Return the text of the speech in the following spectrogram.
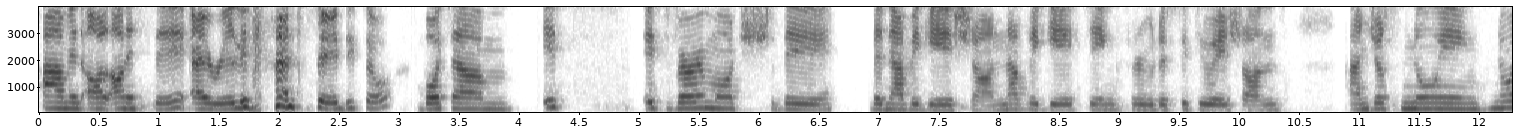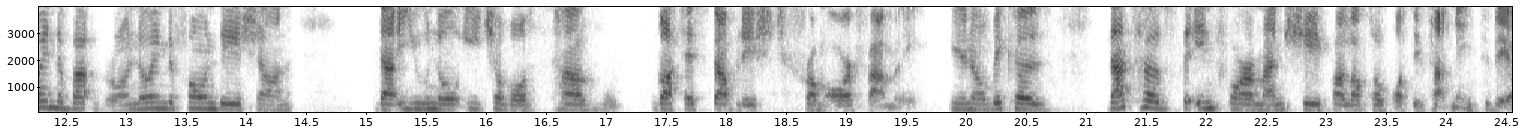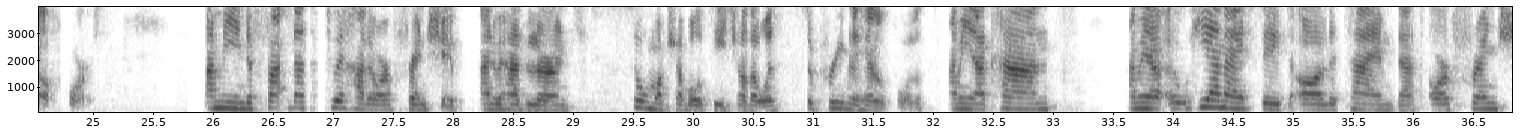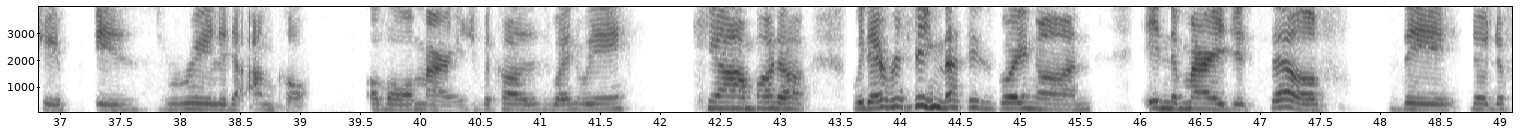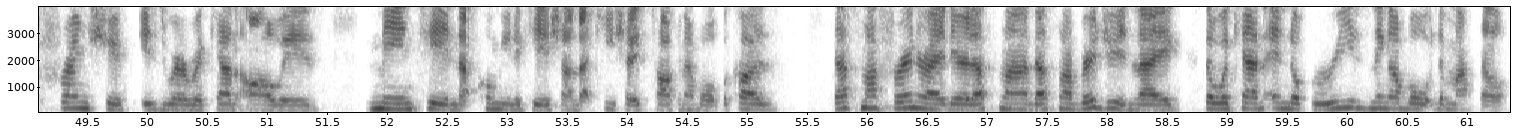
Um, in all honesty, I really can't say ditto, but um, it's it's very much the the navigation, navigating through the situations, and just knowing knowing the background, knowing the foundation, that you know each of us have got established from our family, you know, because that helps to inform and shape a lot of what is happening today, of course. I mean, the fact that we had our friendship and we had learned so much about each other was supremely helpful. I mean, I can't, I mean, he and I say it all the time that our friendship is really the anchor of our marriage because when we can't bother with everything that is going on in the marriage itself, the, the the friendship is where we can always maintain that communication that Keisha is talking about because that's my friend right there. That's my that's my brethren. Like so we can end up reasoning about the matter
